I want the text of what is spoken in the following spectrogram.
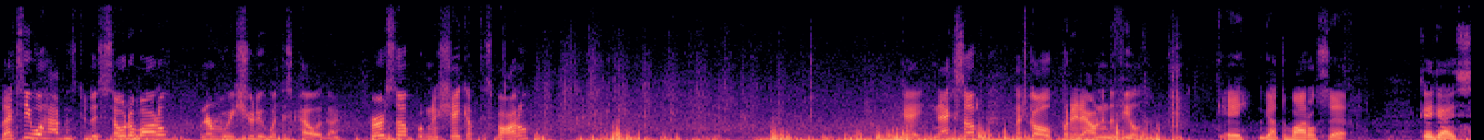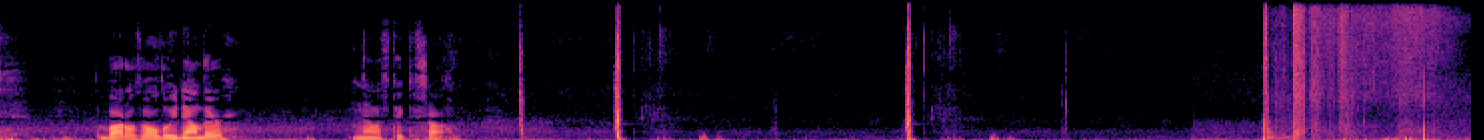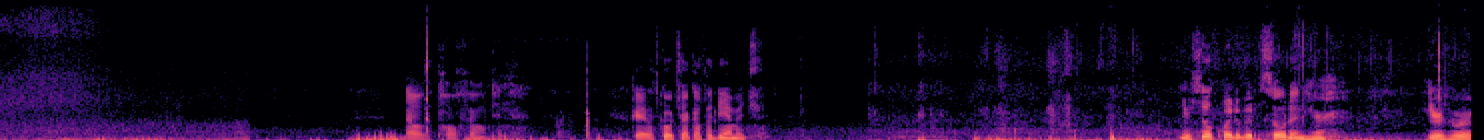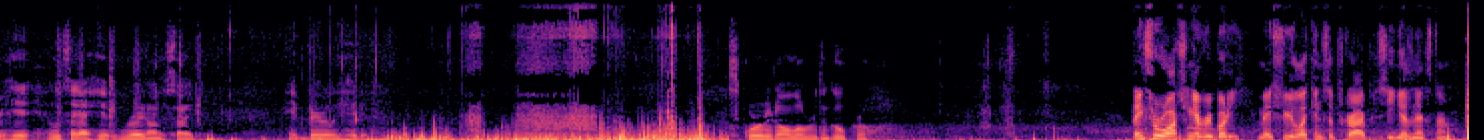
Let's see what happens to this soda bottle whenever we shoot it with this pellet gun. First up, we're gonna shake up this bottle. Okay, next up, let's go put it out in the field. Okay, we got the bottle set. Okay guys, the bottle's all the way down there. Now let's take the shot. That was a tall fountain. Okay, let's go check out the damage. There's still quite a bit of soda in here. Here's where it hit. It looks like I hit right on the side. It barely hit it. Squirted all over the GoPro. Thanks for watching, everybody. Make sure you like and subscribe. See you guys next time.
